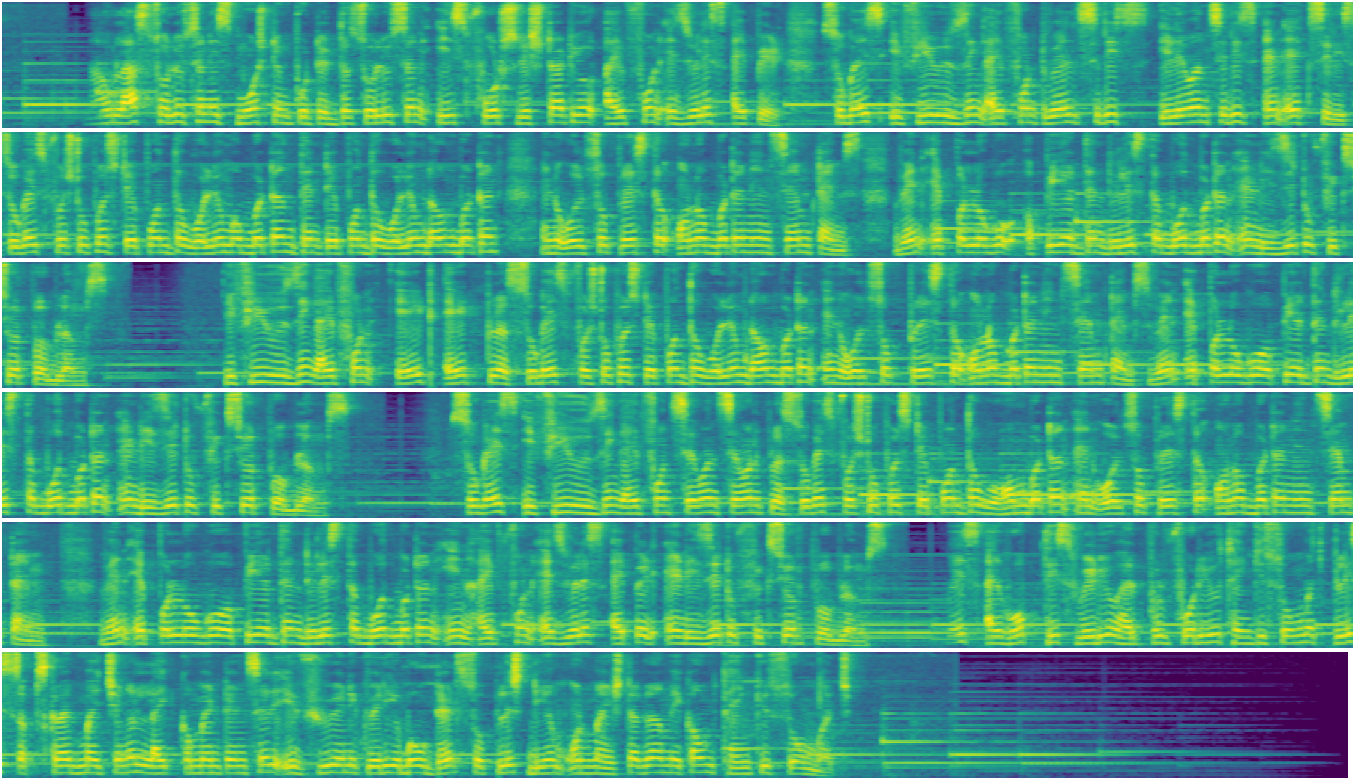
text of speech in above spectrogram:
now last solution is most important. The solution is force restart your iphone as well as ipad. So guys if you using iphone 12 series 11 series and x series so guys first of all tap on the volume up button then tap on the volume down button and also press the on off button in same times. When apple logo appear then release the both button and easy to fix your problems. If you using iphone 8 8 plus so guys first of all tap on the volume down button and also press the on off button in same times. When apple logo appear then release the both button and easy to fix your problems so guys if you using iphone 7 7 plus so guys first of all step on the home button and also press the on off button in same time. When apple logo appear then release the both button in iphone as well as ipad and easy to fix your problems. Guys i hope this video helpful for you. Thank you so much. Please subscribe my channel like comment and share if you any query about that. So please dm on my instagram account. Thank you so much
